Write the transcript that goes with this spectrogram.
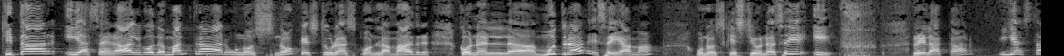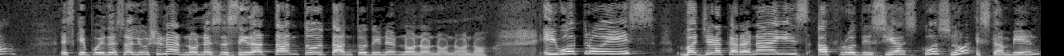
quitar y hacer algo de mantra, unos, ¿no? Gesturas con la madre, con el mudra, se llama, unos cuestiones así y relajar y ya está. Es que puede solucionar, no necesita tanto, tanto dinero, no, no, no, no, no. Y otro es Vajrakaranais afrodisíacos, ¿no? Es también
